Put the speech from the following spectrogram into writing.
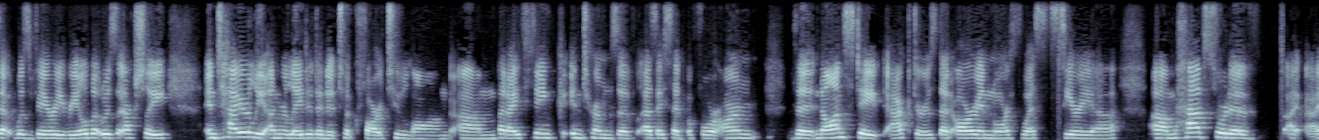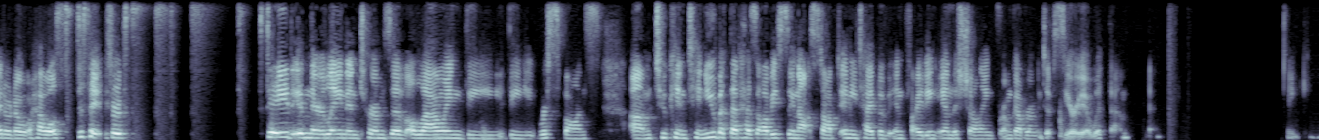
that was very real, but was actually entirely unrelated and it took far too long. Um, but I think in terms of, as I said before, arm, the non-state actors that are in Northwest Syria um, have sort of, I, I don't know how else to say it, sort of stayed in their lane in terms of allowing the the response um, to continue, but that has obviously not stopped any type of infighting and the shelling from government of Syria with them. Thank you.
